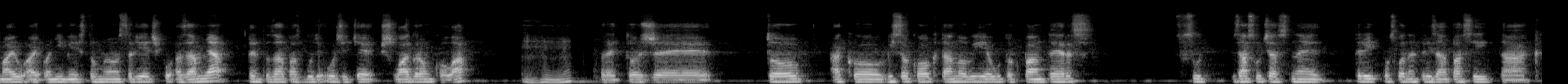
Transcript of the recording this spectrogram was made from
majú aj oni miesto v mojom srdiečku a za mňa tento zápas bude určite šlagrom kola, mm-hmm. pretože to, ako vysokoktánový je útok Panthers sú, za súčasné tri, posledné tri zápasy, tak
